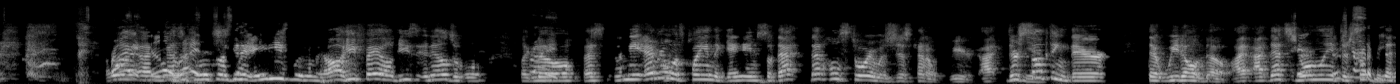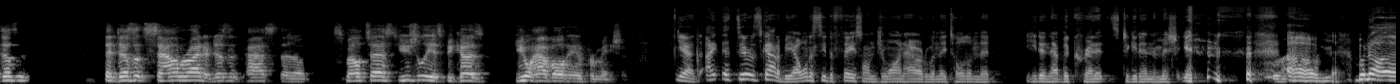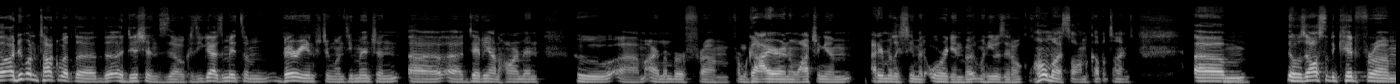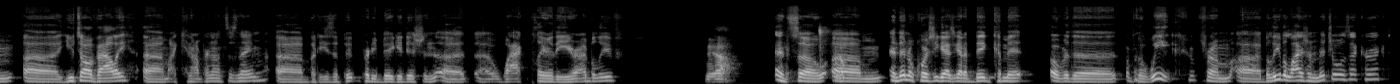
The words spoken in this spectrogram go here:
Right, I- no, as right, it's to, like in the eighties when oh he failed, he's ineligible. Like Right. no, that's I mean everyone's playing the game, so that that whole story was just kind of weird. I, there's Yeah. something there that we don't know. I, I that's Sure, normally if there's there's something be. that doesn't that doesn't sound right or doesn't pass the smell test. Usually it's because you don't have all the information. Yeah, I, it, there's got to be. I want to see the face on Juwan Howard when they told him that he didn't have the credits to get into Michigan. um, But no, uh, I do want to talk about the the additions though, because you guys made some very interesting ones. You mentioned uh, uh, De'Vion Harmon, who um, I remember from from Guyer and watching him. I didn't really see him at Oregon, but when he was at Oklahoma, I saw him a couple times. Um, There was also the kid from uh, Utah Valley. Um, I cannot pronounce his name, uh, but he's a pretty big addition. Uh, uh, WAC Player of the Year, I believe. Yeah. And so, um, and then of course, you guys got a big commit over the over the week from uh, I believe Elijah Mitchell. Is that correct?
